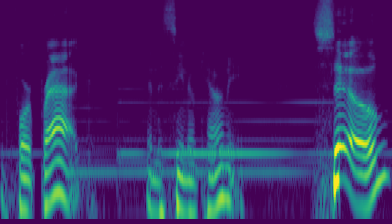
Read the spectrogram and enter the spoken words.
in Fort Bragg, Mendocino County. So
